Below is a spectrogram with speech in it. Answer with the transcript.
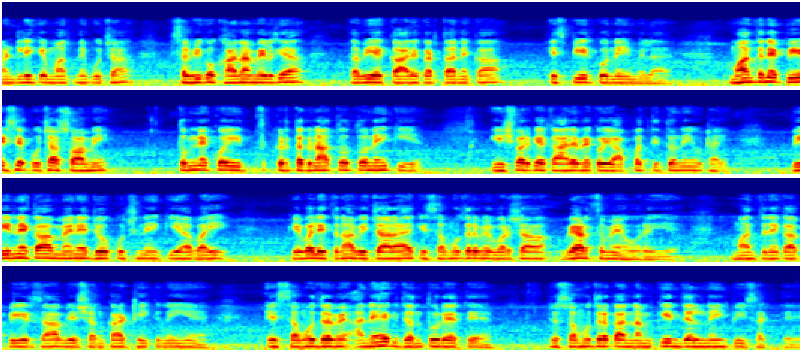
मंडली के मत ने पूछा सभी को खाना मिल गया? तभी एक कार्यकर्ता ने कहा इस पीर को नहीं मिला है। महंत ने पीर से पूछा स्वामी तुमने कोई कृतज्ञता तो, तो नहीं की है ईश्वर के कार्य में कोई आपत्ति तो नहीं उठाई? पीर ने कहा मैंने जो कुछ नहीं किया भाई केवल इतना विचारा है कि समुद्र में वर्षा व्यर्थ में हो रही है। मंत्र ने कहा पीर साहब ये शंका ठीक नहीं है। इस समुद्र में अनेक जंतु रहते हैं जो समुद्र का नमकीन जल नहीं पी सकते।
